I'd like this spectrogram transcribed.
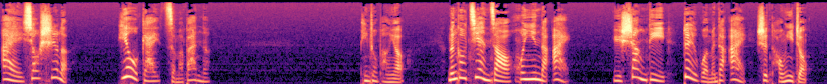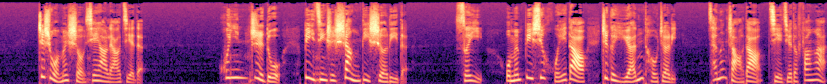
爱消失了，又该怎么办呢？听众朋友，能够建造婚姻的爱，与上帝对我们的爱是同一种，这是我们首先要了解的。婚姻制度毕竟是上帝设立的，所以我们必须回到这个源头这里，才能找到解决的方案，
